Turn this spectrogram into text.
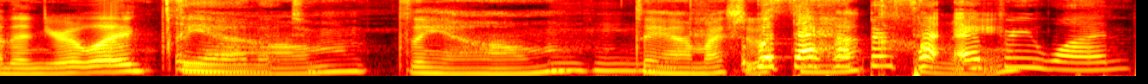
and then you're like, damn, yeah, damn, mm-hmm. damn, I should. But that happens that to everyone.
